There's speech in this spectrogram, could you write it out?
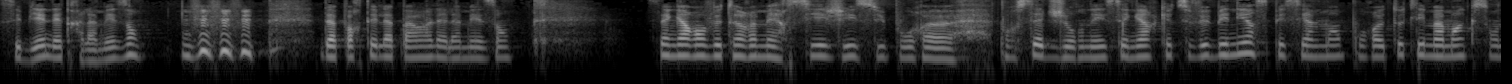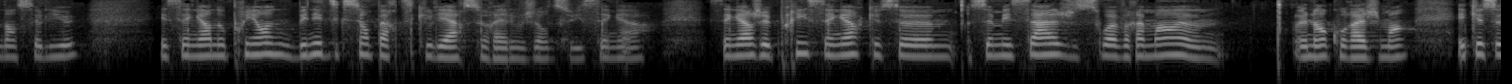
C'est bien d'être à la maison, d'apporter la parole à la maison. Seigneur, on veut te remercier, Jésus, pour, euh, pour cette journée. Seigneur, que tu veux bénir spécialement pour euh, toutes les mamans qui sont dans ce lieu. Et Seigneur, nous prions une bénédiction particulière sur elles aujourd'hui, Seigneur. Seigneur, je prie, Seigneur, que ce, ce message soit vraiment... Euh, un encouragement et que ce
